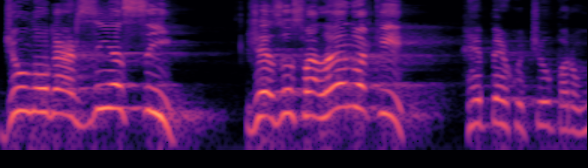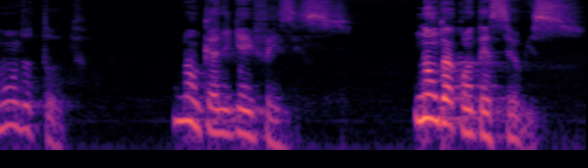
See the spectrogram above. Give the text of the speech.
De um lugarzinho assim, Jesus falando aqui, repercutiu para o mundo todo. Nunca ninguém fez isso. Nunca aconteceu isso.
